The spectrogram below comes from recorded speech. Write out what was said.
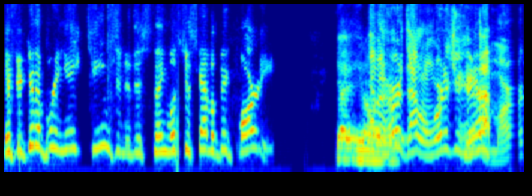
if you're going to bring eight teams into this thing, let's just have a big party. Yeah, you know. I haven't heard that one. Where did you hear yeah, that, Mark?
